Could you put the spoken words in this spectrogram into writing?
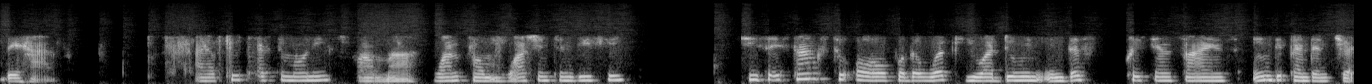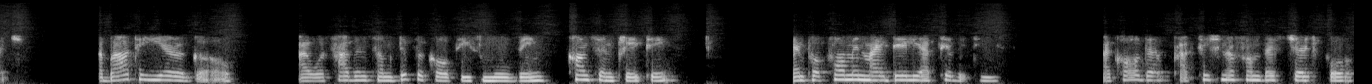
they have. I have two testimonies from uh, one from Washington, D.C. She says, Thanks to all for the work you are doing in this Christian Science independent church. About a year ago, I was having some difficulties moving, concentrating, and performing my daily activities. I called a practitioner from this church for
